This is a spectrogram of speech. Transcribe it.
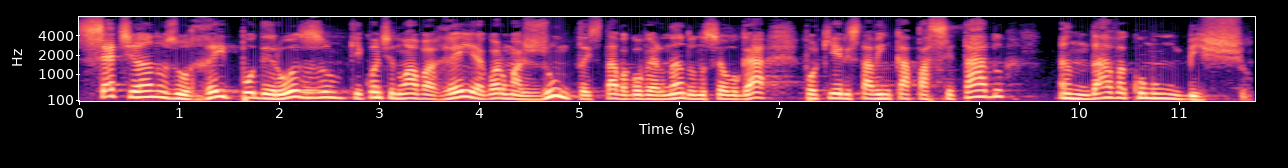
Sete anos o rei poderoso, que continuava rei, agora uma junta estava governando no seu lugar, porque ele estava incapacitado, andava como um bicho.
